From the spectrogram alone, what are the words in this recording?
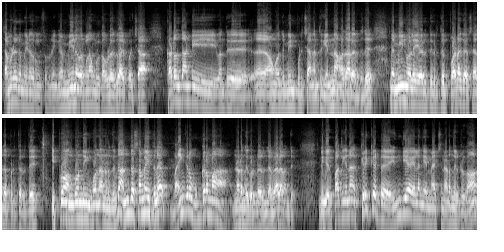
தமிழக மீனவர்கள் சொல்கிறீங்க மீனவர்கள்லாம் உங்களுக்கு அவ்வளோ இதுவாகி போச்சா? கடல் தாண்டி வந்து அவங்க வந்து மீன் பிடிச்சாங்கிறதுக்கு என்ன ஆதாரம் இருக்குது? இந்த மீன் வலையை எடுத்துக்கிறது படகை சேதப்படுத்துறது இப்போ அங்கொன்று இங்கொன்னா நடந்துக்கிட்டு அந்த சமயத்தில் பயங்கர உக்கிரமாக நடந்து கொண்டு இருந்த வேலை வந்து. நீங்கள் பார்த்தீங்கன்னா கிரிக்கெட் இந்தியா இலங்கை மேட்ச் நடந்துகிட்டு இருக்கோம்.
